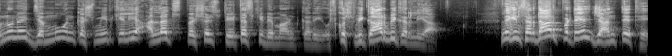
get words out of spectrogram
उन्होंने जम्मू एंड कश्मीर के लिए अलग स्पेशल स्टेटस की डिमांड करी, उसको स्वीकार भी कर लिया। लेकिन सरदार पटेल जानते थे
